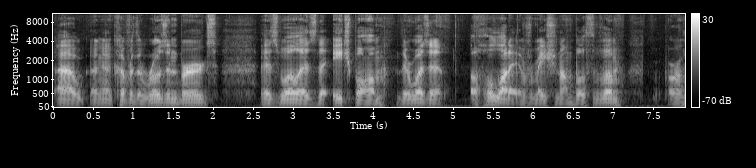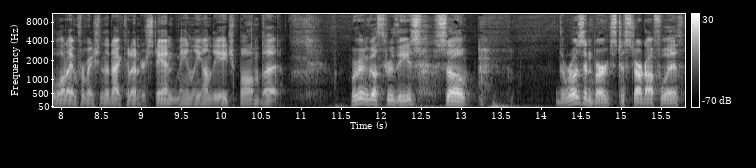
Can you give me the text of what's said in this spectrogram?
Uh, I'm going to cover the Rosenbergs as well as the H bomb. There wasn't a whole lot of information on both of them, or a whole lot of information that I could understand mainly on the H bomb, but we're going to go through these. So, the Rosenbergs, to start off with,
